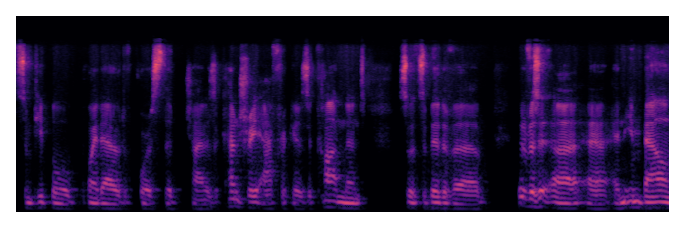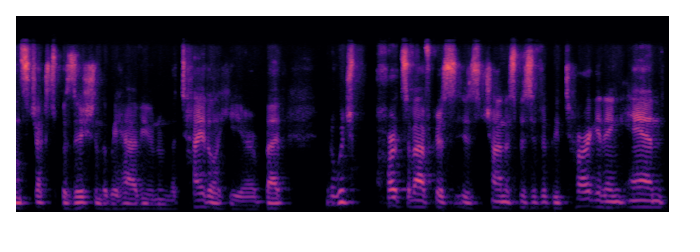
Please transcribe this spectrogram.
some people point out, of course, that China is a country, Africa is a continent. So it's a bit of a bit of a, uh, an imbalanced juxtaposition that we have even in the title here. But which parts of Africa is, China specifically targeting? And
